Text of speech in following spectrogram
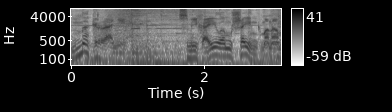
На грани с Михаилом Шейнгманом.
